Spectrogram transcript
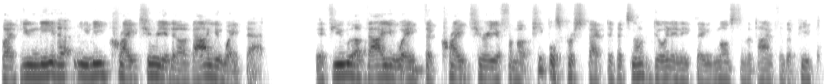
But you need a, you need criteria to evaluate that. If you evaluate the criteria from a people's perspective, it's not doing anything most of the time for the people.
